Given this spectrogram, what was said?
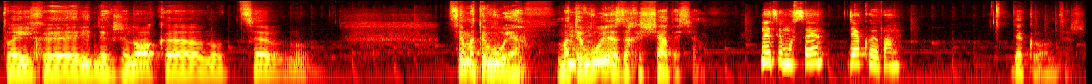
твоїх е, рідних жінок. Ну, це, ну, це мотивує. Мотивує захищатися. На цьому все. Дякую вам. Дякую вам теж.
